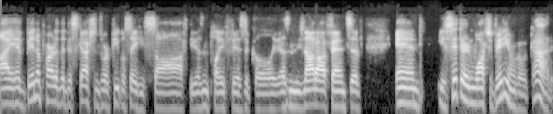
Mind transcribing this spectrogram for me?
I have been a part of the discussions where people say he's soft, he doesn't play physical, he doesn't, he's not offensive. And you sit there and watch the video and go, God,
